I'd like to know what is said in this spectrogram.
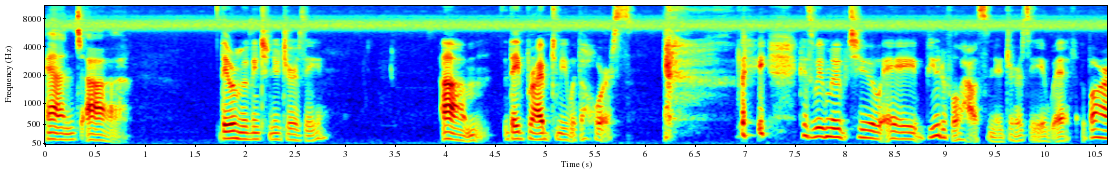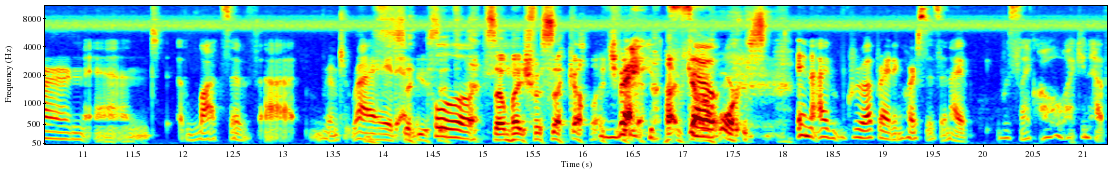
And uh, they were moving to New Jersey. Um, they bribed me with a horse because we moved to a beautiful house in New Jersey with a barn and lots of uh, room to ride so and pool. so much for psychology. Right. I've got so, a horse. And I grew up riding horses, and I was like, oh, I can have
